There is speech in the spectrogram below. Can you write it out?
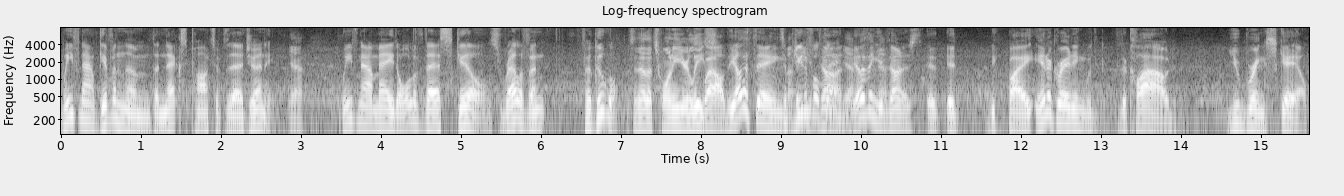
we've now given them the next part of their journey. Yeah, We've now made all of their skills relevant for Google. it's another 20 year lease. Well, the other thing It's a beautiful you've done, thing. Yeah, the other thing yeah. you've done is it, it by integrating with the cloud, you bring scale.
